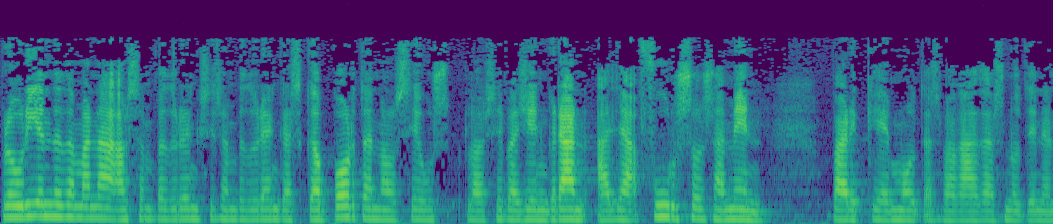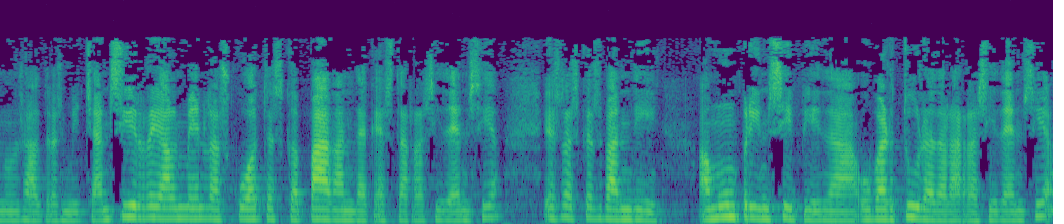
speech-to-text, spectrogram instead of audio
però haurien de demanar als santpedorencs i santpedorenques que porten els seus, la seva gent gran allà forçosament perquè moltes vegades no tenen uns altres mitjans. Si realment les quotes que paguen d'aquesta residència és les que es van dir amb un principi d'obertura de la residència,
